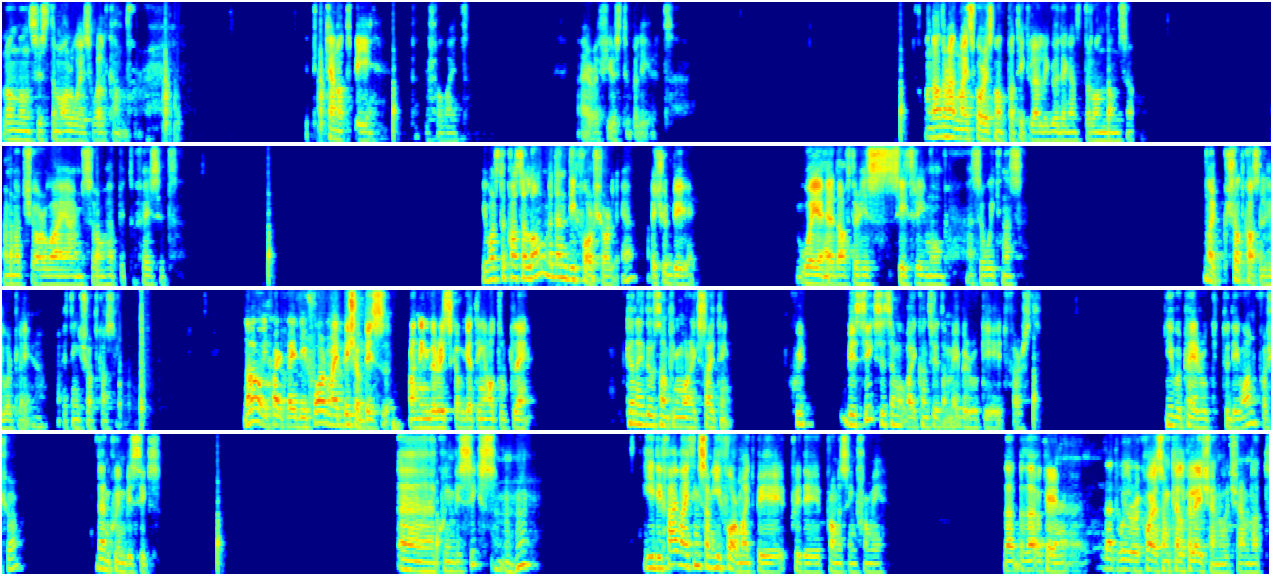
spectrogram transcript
London system always welcome. It cannot be for white. I refuse to believe it. On the other hand, my score is not particularly good against the London, so I'm not sure why I'm so happy to face it. He wants to castle long, but then d4 surely, yeah? I should be way ahead after his c3 move as a weakness. No, short castle he will play. I think short castle. Now if I play d4, my bishop is running the risk of getting out of play. Can I do something more exciting? Queen b6 is a move I consider maybe rook e8 first. He will play rook to d1 for sure. Then queen b6. Uh, queen b6. Mm -hmm. ed5, I think some e4 might be pretty promising for me. That, that, okay, that will require some calculation, which I'm not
